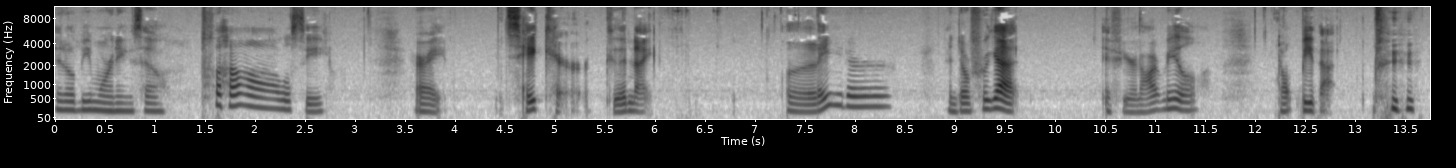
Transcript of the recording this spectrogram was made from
It'll be morning, so we'll see. All right. Take care. Good night. Later. And don't forget, if you're not real, don't be that.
